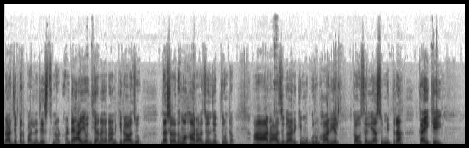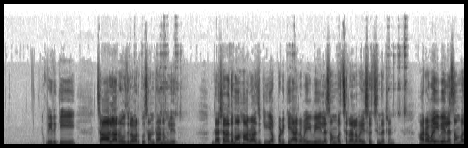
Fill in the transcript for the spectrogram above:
రాజ్య పరిపాలన చేస్తున్నాడు. అంటే అయోధ్య నగరానికి రాజు దశరథ మహారాజు అని చెప్తుంటాం. ఆ రాజుగారికి ముగ్గురు భార్యలు కౌసల్య సుమిత్ర కైకేయి. వీరికి చాలా రోజుల వరకు సంతానం లేదు. దశరథ మహారాజుకి అప్పటికే అరవై వేల సంవత్సరాల వయసు వచ్చిందటండి. అరవై వేల సంవ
